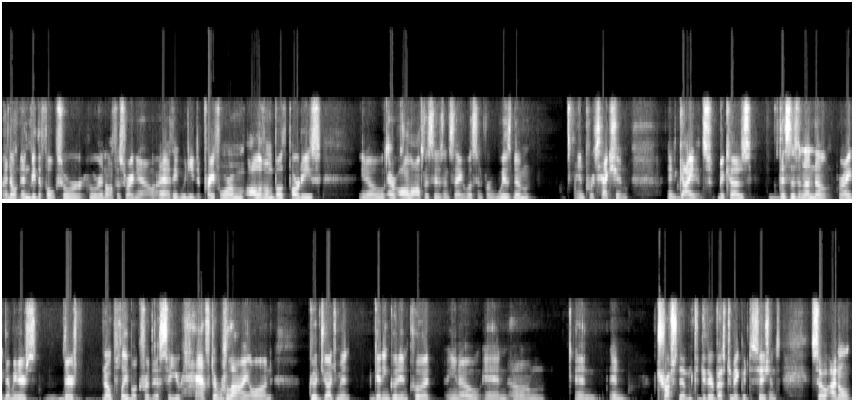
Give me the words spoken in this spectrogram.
I don't envy the folks who are who are in office right now. I, I, think we need to pray for them, all of them, both parties, you know, all offices, and say, listen, for wisdom and protection and guidance, because this is an unknown, right? I mean, there's there's no playbook for this, so you have to rely on good judgment, getting good input, you know, and um, and and trust them to do their best to make good decisions. So I don't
